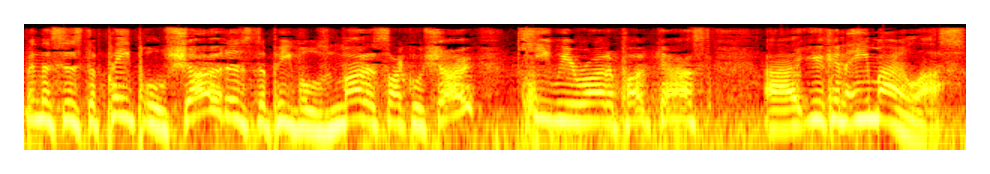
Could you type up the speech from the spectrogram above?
Mean, this is the People's Show. It is the People's Motorcycle Show, Kiwi Rider Podcast. Uh, you can email us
